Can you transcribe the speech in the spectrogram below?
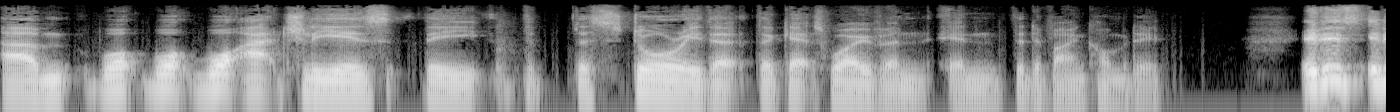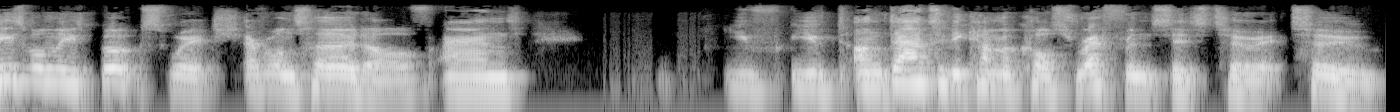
Um, what what what actually is the, the, the story that that gets woven in the Divine Comedy? It is it is one of these books which everyone's heard of, and you've you've undoubtedly come across references to it too.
